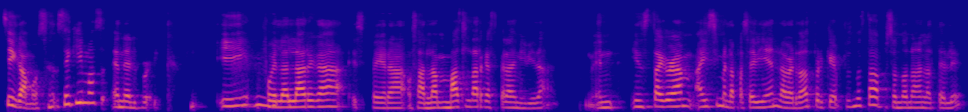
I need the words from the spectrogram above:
Sigamos, seguimos en el break. Y fue la larga espera, o sea, la más larga espera de mi vida. En Instagram, ahí sí me la pasé bien, la verdad, porque pues no estaba pasando nada en la tele.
